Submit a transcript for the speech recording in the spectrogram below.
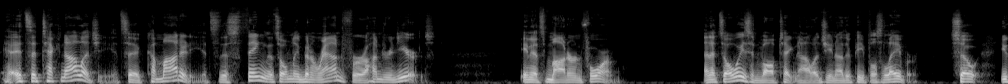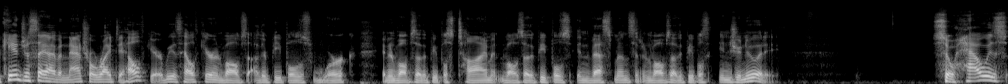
It's a technology, it's a commodity, it's this thing that's only been around for 100 years in its modern form. And it's always involved technology and other people's labor. So you can't just say I have a natural right to healthcare because healthcare involves other people's work, it involves other people's time, it involves other people's investments, it involves other people's ingenuity. So how is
